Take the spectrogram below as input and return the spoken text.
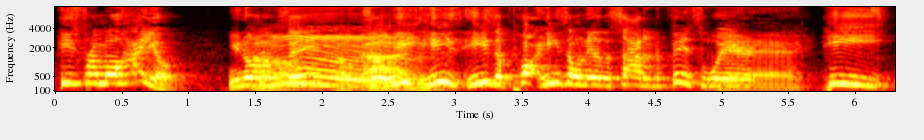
He's from Ohio. You know what I'm Oh, saying? Mm. okay. So he he's he's a part. He's on the other side of the fence where Yeah. he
